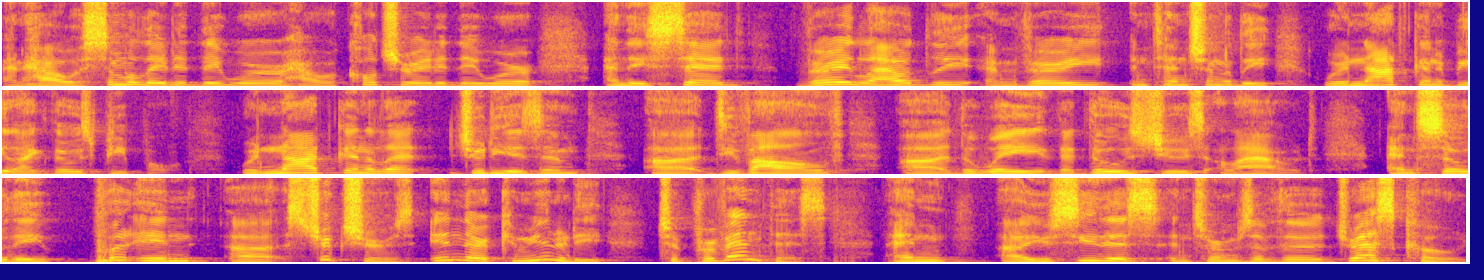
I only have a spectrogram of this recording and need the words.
and how assimilated they were, how acculturated they were, and they said very loudly and very intentionally, "We're not going to be like those people. We're not going to let Judaism uh, devolve uh, the way that those Jews allowed." And so they put in uh, strictures in their community to prevent this. And uh, you see this in terms of the dress code.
